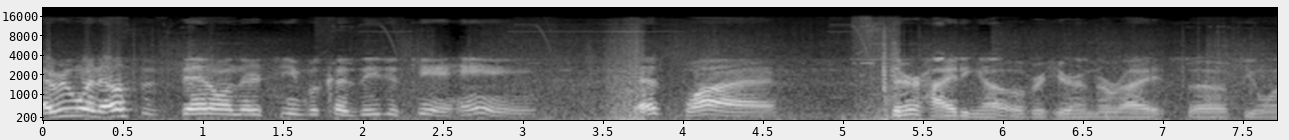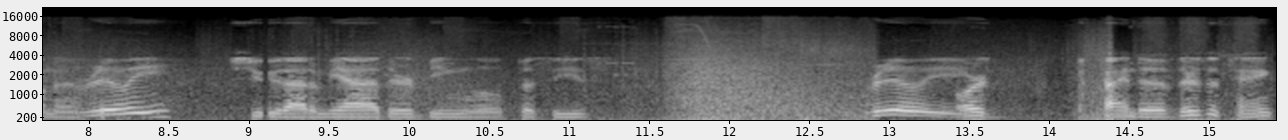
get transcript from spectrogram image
Everyone else is dead on their team because they just can't hang. That's why. They're hiding out over here on the right, so if you want to Really? shoot at them, yeah, they're being little pussies. Really? Or kind of. There's a tank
